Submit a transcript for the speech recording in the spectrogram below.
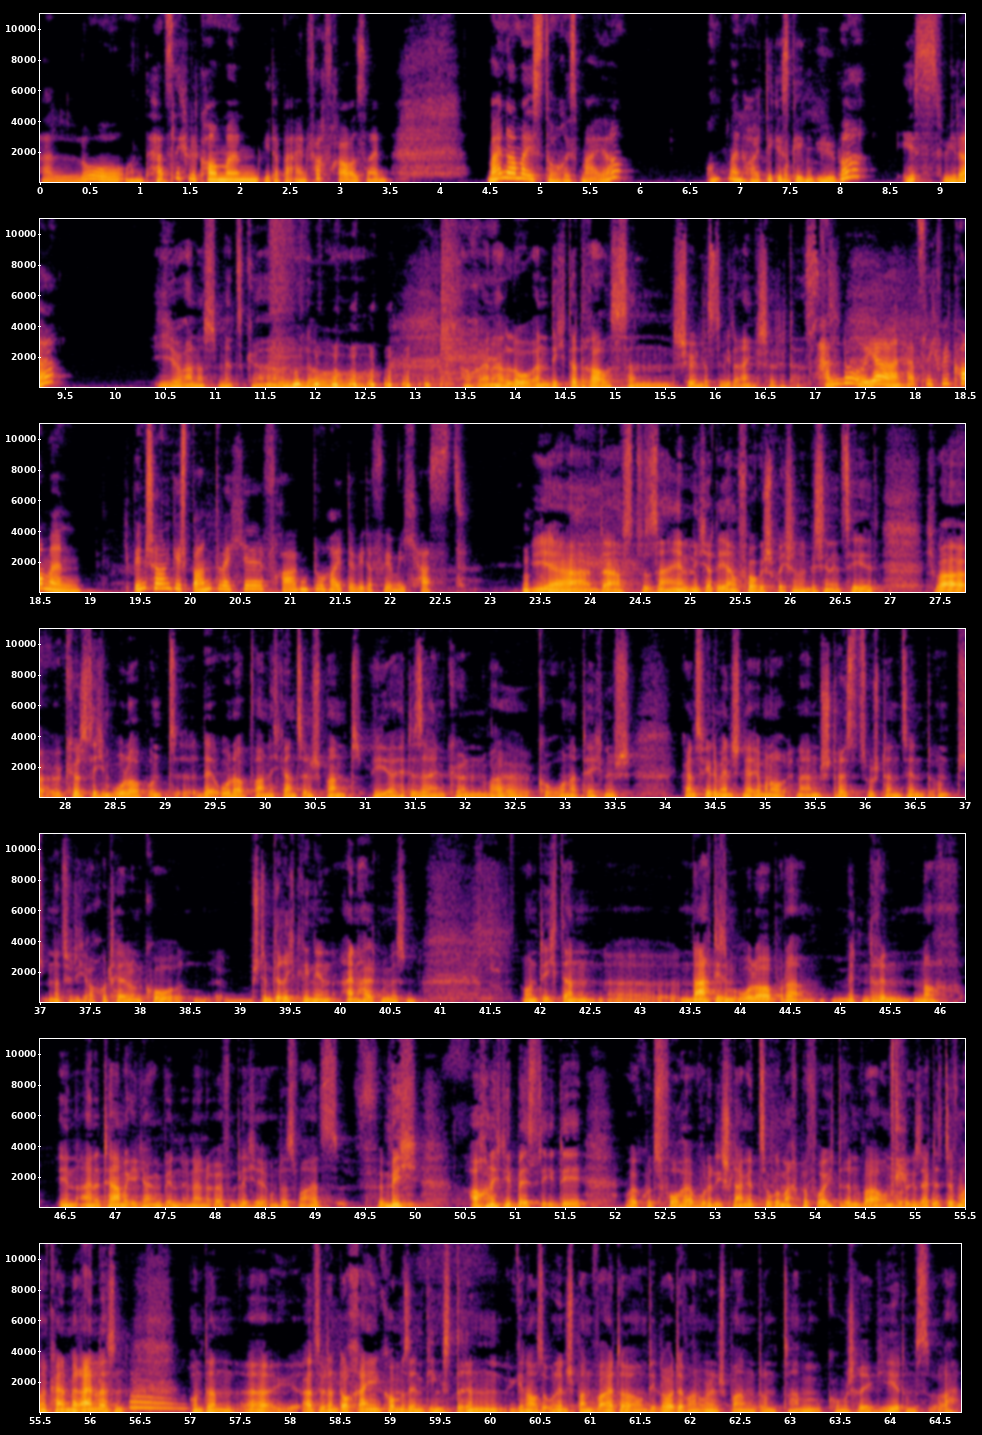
Hallo und herzlich willkommen wieder bei Einfach Frau sein. Mein Name ist Doris Meyer und mein heutiges Gegenüber ist wieder Johannes Metzger. Hallo. Auch ein Hallo an dich da draußen. Schön, dass du wieder eingeschaltet hast. Hallo, ja, herzlich willkommen. Ich bin schon gespannt, welche Fragen du heute wieder für mich hast. Ja, darfst du sein. Ich hatte ja im Vorgespräch schon ein bisschen erzählt. Ich war kürzlich im Urlaub und der Urlaub war nicht ganz so entspannt, wie er hätte sein können, weil Corona-technisch ganz viele Menschen ja immer noch in einem Stresszustand sind und natürlich auch Hotel und Co. bestimmte Richtlinien einhalten müssen. Und ich dann äh, nach diesem Urlaub oder mittendrin noch in eine Therme gegangen bin, in eine öffentliche. Und das war jetzt für mich auch nicht die beste Idee, weil kurz vorher wurde die Schlange zugemacht, bevor ich drin war und wurde gesagt, das dürfen wir keinen mehr reinlassen. Und dann, äh, als wir dann doch reingekommen sind, ging es drin genauso unentspannt weiter und die Leute waren unentspannt und haben komisch reagiert und es, ach,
